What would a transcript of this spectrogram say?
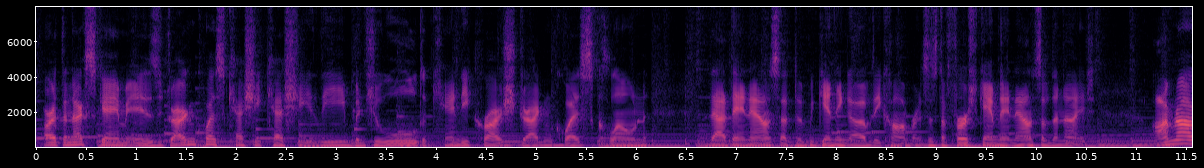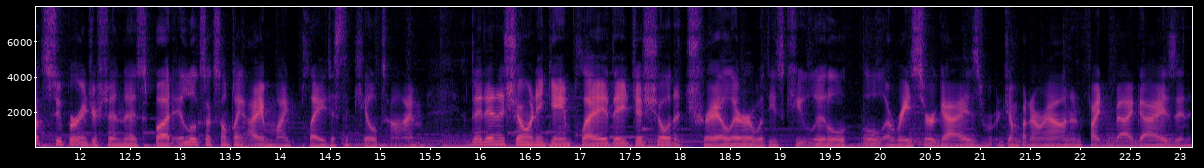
Alright, the next game is Dragon Quest Keshi Keshi, the bejeweled Candy Crush Dragon Quest clone that they announced at the beginning of the conference. It's the first game they announced of the night. I'm not super interested in this, but it looks like something I might play just to kill time. They didn't show any gameplay, they just showed a trailer with these cute little little eraser guys jumping around and fighting bad guys, and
